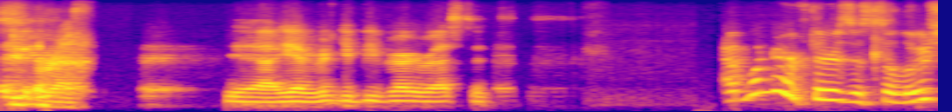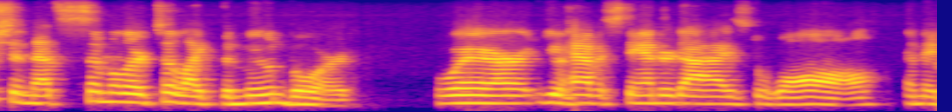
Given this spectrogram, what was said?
Super rest. Yeah, yeah, you'd be very rested. I wonder if there's a solution that's similar to like the moon board, where you have a standardized wall and they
